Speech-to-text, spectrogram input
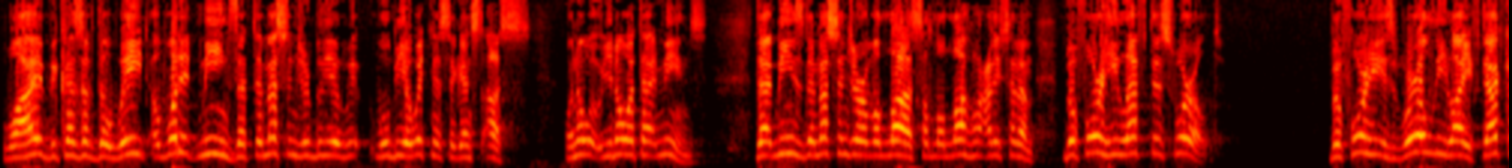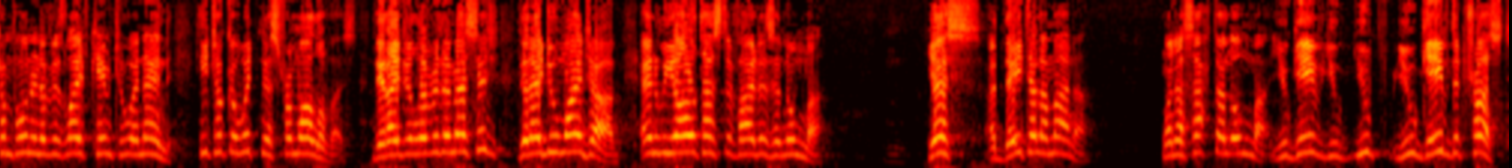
Why? Because of the weight of what it means that the messenger will be a, witness against us. Well, know, you know what that means? That means the messenger of Allah sallallahu alaihi wasallam before he left this world, before his worldly life, that component of his life came to an end. He took a witness from all of us. Did I deliver the message? Did I do my job? And we all testified as an ummah. Yes, أديت الأمانة ونصحت الأمة. You gave, you, you, you gave the trust.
